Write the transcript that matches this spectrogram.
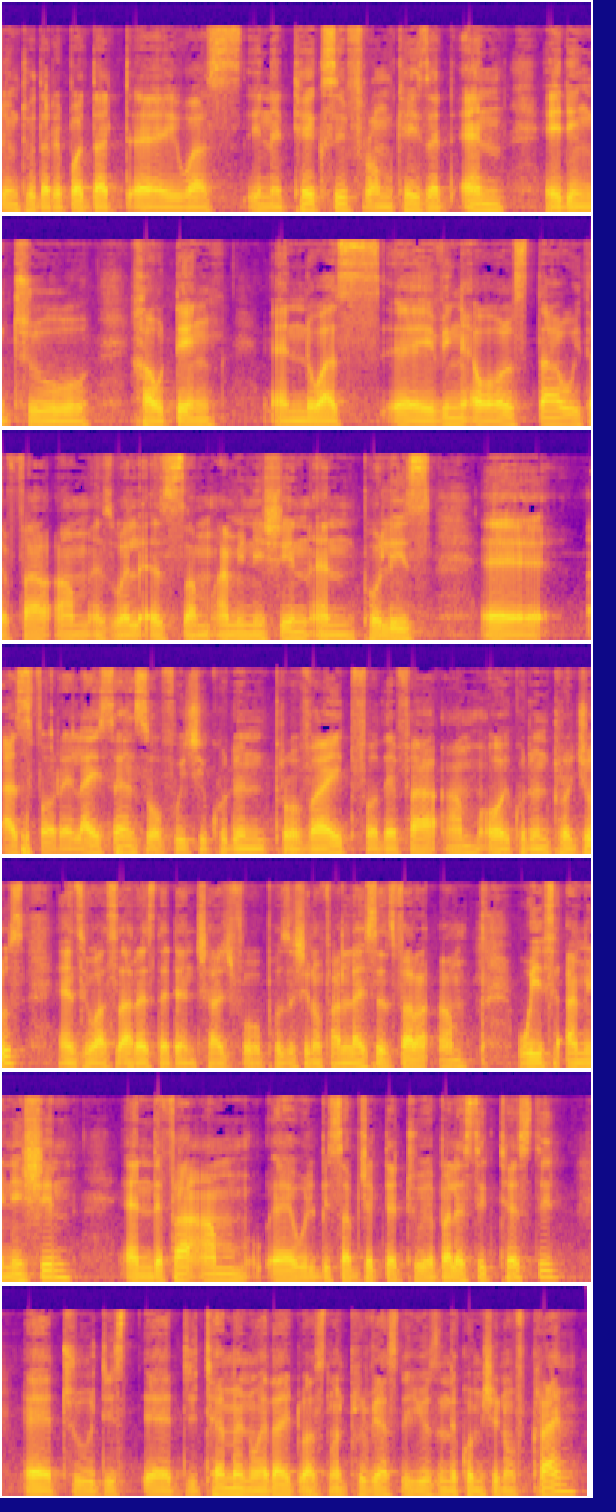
According to the report that uh, he was in a taxi from KZN heading to Gauteng and was uh, having a holster with a firearm as well as some ammunition and police uh, asked for a license of which he couldn't provide for the firearm or he couldn't produce. And he was arrested and charged for possession of unlicensed firearm with ammunition. And the firearm uh, will be subjected to a ballistic testing to dis- uh, determine whether it was not previously used in the commission of crime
